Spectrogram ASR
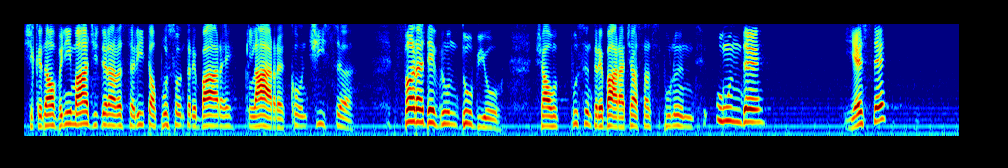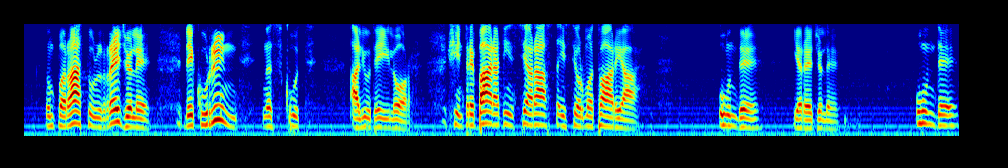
Și când au venit magii de la răsărit, au pus o întrebare clară, concisă, fără de vreun dubiu și au pus întrebarea aceasta spunând, unde este împăratul, regele, de curând născut al iudeilor? Și întrebarea din seara asta este următoarea, unde e regele? Unde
